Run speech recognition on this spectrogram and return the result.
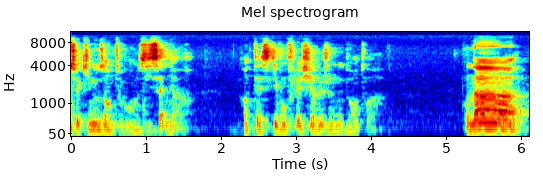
ceux qui nous entourent. On dit Seigneur, quand est-ce qu'ils vont fléchir le genou devant toi? On a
